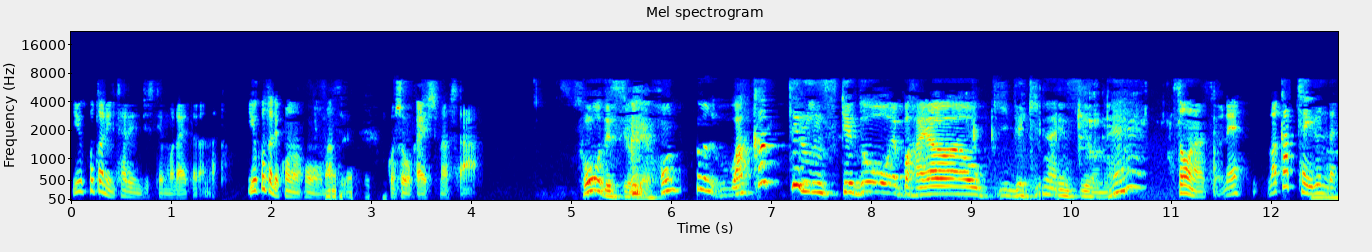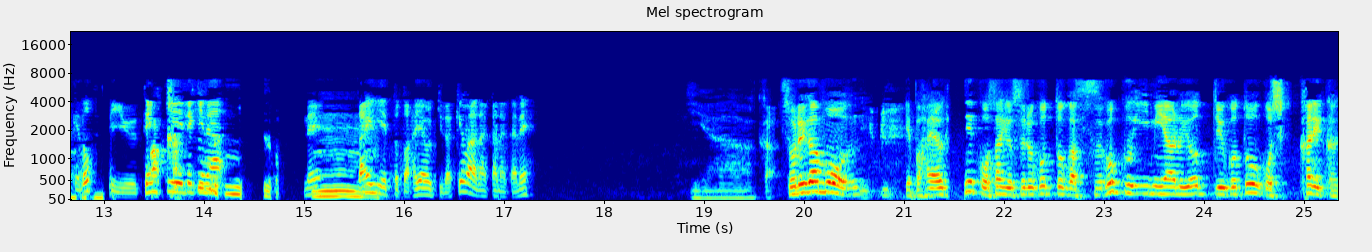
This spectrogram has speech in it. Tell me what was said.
いうことにチャレンジしてもらえたらなということで、この本をまずご紹介しました。そうですよね。本当分かってるんすけど、やっぱ早起きできないんすよね。そうなんですよね。分かっちゃいるんだけどっていう典型的な、ね、ねダイエットと早起きだけはなかなかね、いやーか、それがもう、やっぱ早起きでこう作業することがすごく意味あるよっていうことをこうしっかりか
